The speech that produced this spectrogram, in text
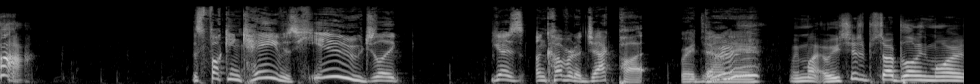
Yeah. This fucking cave is huge. Like, you guys uncovered a jackpot right down there. We might. We should start blowing more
